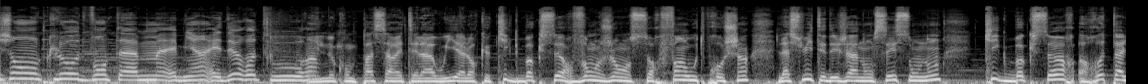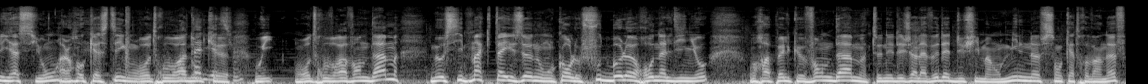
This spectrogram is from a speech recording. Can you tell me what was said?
Jean-Claude Damme, eh bien, est de retour. Il ne compte pas s'arrêter là, oui, alors que Kickboxer Vengeance sort fin août prochain. La suite est déjà annoncée, son nom Kickboxer Retaliation. Alors au casting, on retrouvera donc euh, oui, on retrouvera Van Damme, mais aussi Mac Tyson ou encore le footballeur Ronaldinho. On rappelle que Van Damme tenait déjà la vedette du film hein, en 1989,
